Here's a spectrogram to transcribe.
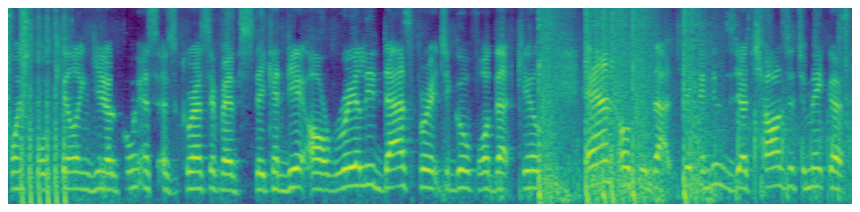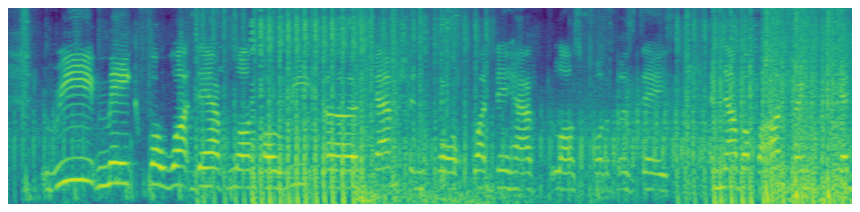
points for killing here, going as, as aggressive as they can. They are really desperate to go for that kill and also that chick. And this is their chance to make a remake for what they have lost or redemption uh, for what they have lost for the first days. And now Bappa are trying to get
